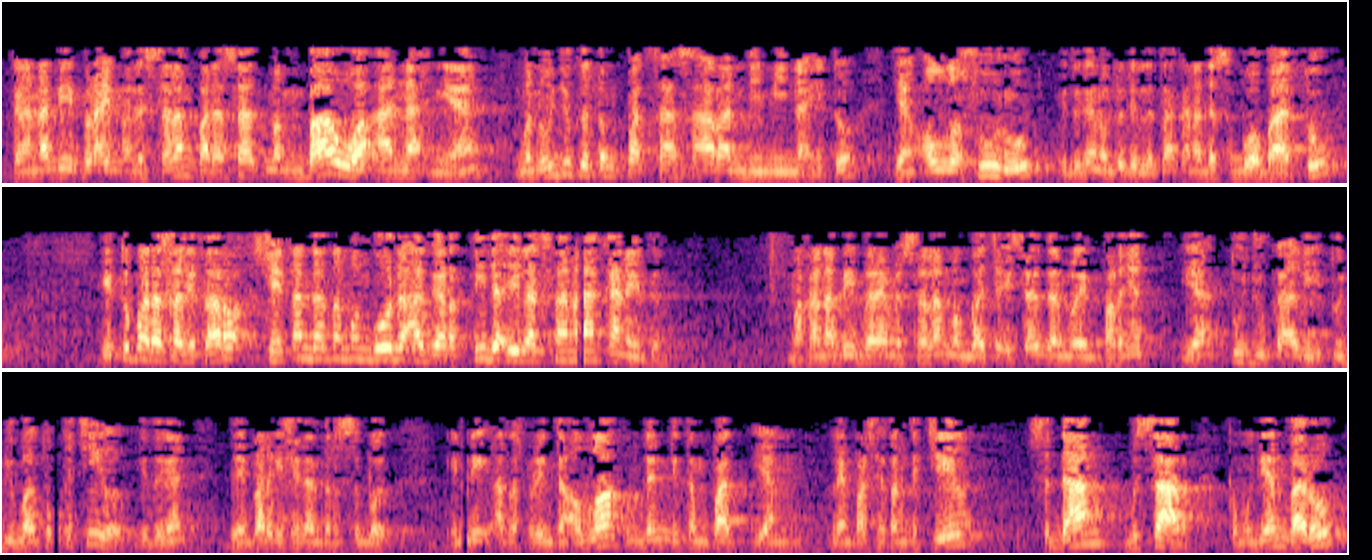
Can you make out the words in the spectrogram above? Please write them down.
Karena Nabi Ibrahim alaihissalam pada saat membawa anaknya menuju ke tempat sasaran di Mina itu, yang Allah suruh, itu kan untuk diletakkan ada sebuah batu, itu pada saat ditaruh, setan datang menggoda agar tidak dilaksanakan itu. Maka Nabi Ibrahim AS membaca Israel dan melemparnya ya tujuh kali, tujuh batu kecil gitu kan, dilempar ke setan tersebut. Ini atas perintah Allah, kemudian di tempat yang lempar setan kecil, sedang, besar. Kemudian baru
